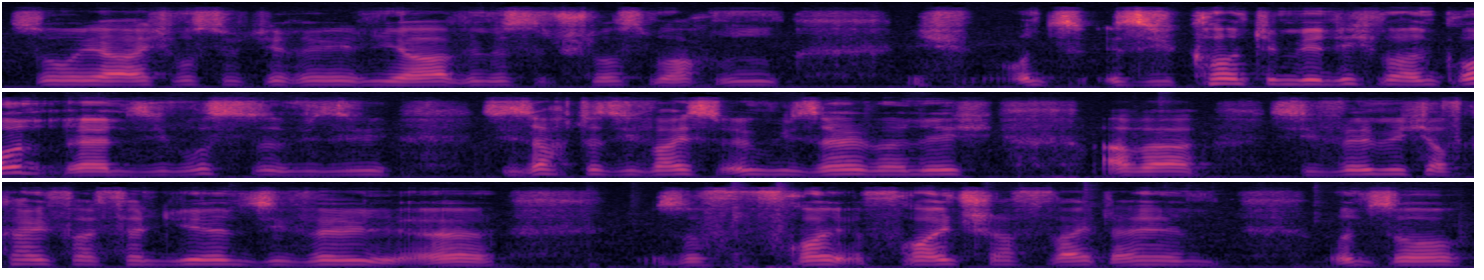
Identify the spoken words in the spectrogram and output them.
so, ja, ich muss mit dir reden, ja, wir müssen Schluss machen. Ich, und sie konnte mir nicht mal einen Grund nennen. Sie wusste, wie sie, sie sagte, sie weiß irgendwie selber nicht, aber sie will mich auf keinen Fall verlieren. Sie will äh, so Freu Freundschaft weiterhin und so.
